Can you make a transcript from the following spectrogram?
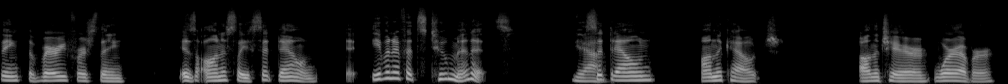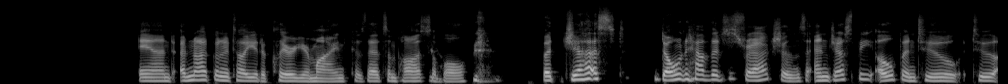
think the very first thing is honestly sit down, even if it's two minutes. Yeah. Sit down on the couch, on the chair, wherever. And I'm not going to tell you to clear your mind because that's impossible, but just don't have the distractions and just be open to to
